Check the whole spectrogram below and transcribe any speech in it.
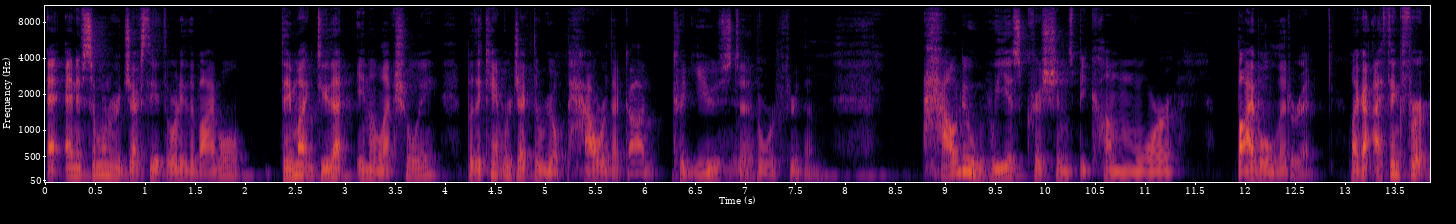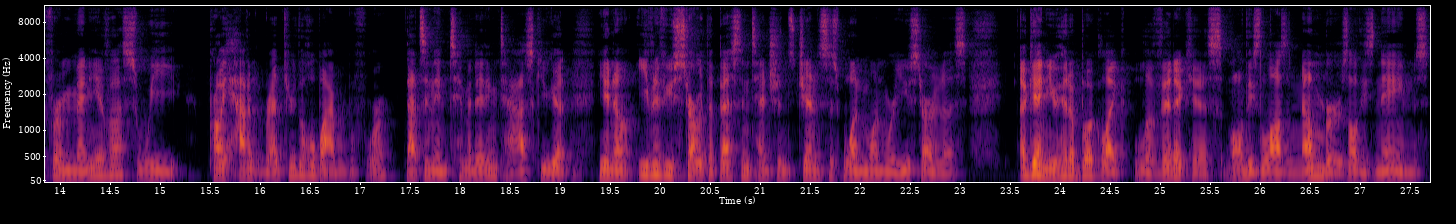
And if someone rejects the authority of the Bible, they might do that intellectually, but they can't reject the real power that God could use to, to work through them how do we as Christians become more Bible literate? Like I think for for many of us, we probably haven't read through the whole Bible before. That's an intimidating task. You get, you know, even if you start with the best intentions, Genesis 1 1, where you started us, again, you hit a book like Leviticus, all these laws and numbers, all these names,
